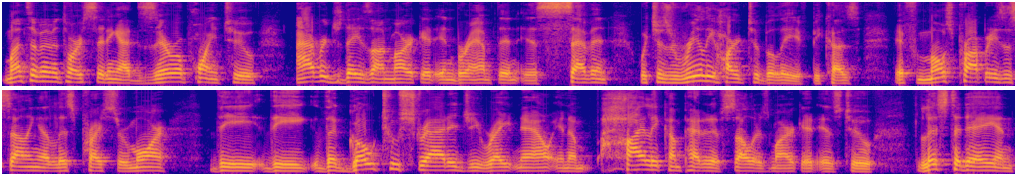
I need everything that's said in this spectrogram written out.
months of inventory sitting at 0.2. Average days on market in Brampton is seven which is really hard to believe because if most properties are selling at list price or more, the the the go-to strategy right now in a highly competitive seller's market is to list today and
